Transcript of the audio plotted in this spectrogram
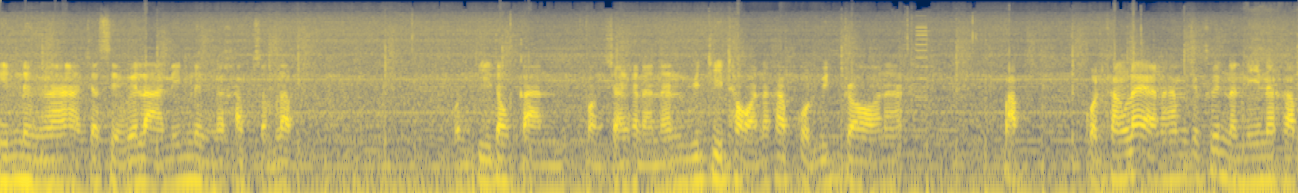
นิดหนึ่งนะอาจจะเสียเวลานิดหนึ่งนะครับสำหรับคนที่ต้องการฟังก์ชันขนาดนั้นวิธีถอนนะครับ กด withdraw นะปรับกดครั้งแรกนะครับมันจะขึ้นอันนี้นะครับ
